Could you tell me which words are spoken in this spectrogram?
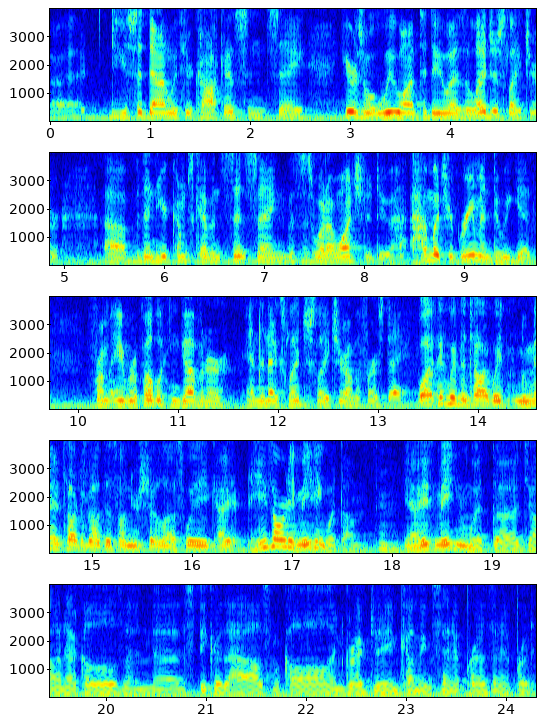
uh, do you sit down with your caucus and say, "Here's what we want to do as a legislature," uh, but then here comes Kevin Stitt saying, "This is what I want you to do." H- how much agreement do we get from a Republican governor and the next legislature on the first day. Well, I think we've been talking. We, we may have talked about this on your show last week. I, he's already meeting with them. Mm-hmm. You know, he's meeting with uh, John Echols and uh, the Speaker of the House, McCall, and Greg, the incoming Senate President.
